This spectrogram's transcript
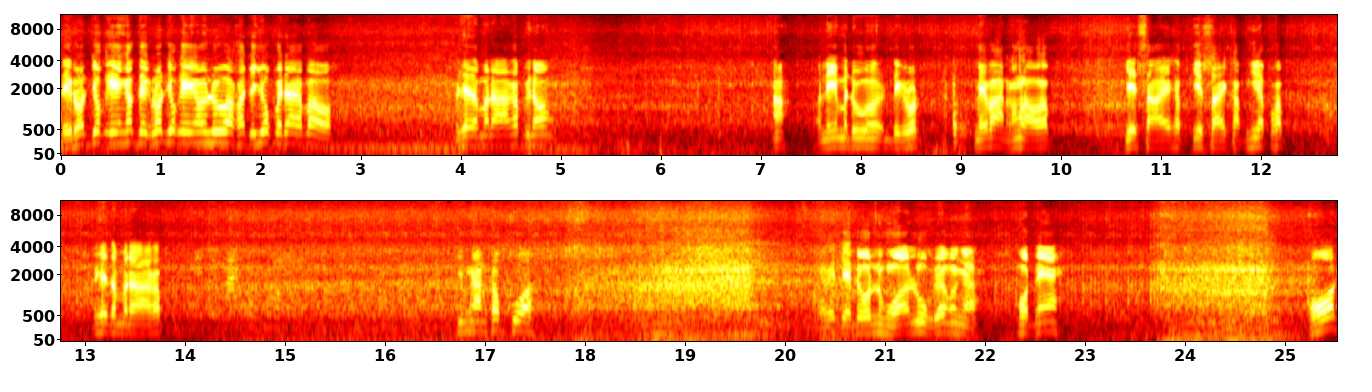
เด็กรถยกเองครับ เด็กรถยกเองไม่รู้ว่าเขาจะยกไปได้หรือเปล่า ไม่ใช่ธรรมดาครับพี่น้อง อะวันนี้มาดูเด็กรถแม่บ้านของเราครับ เยสายครับเยสายขับเฮียบครับ ไม่ใช่ธรรมดาครับ ทีมงานครอบครัวแล้วก็จะโดนหัวลูกแล้วมึงอะหดแน่หด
